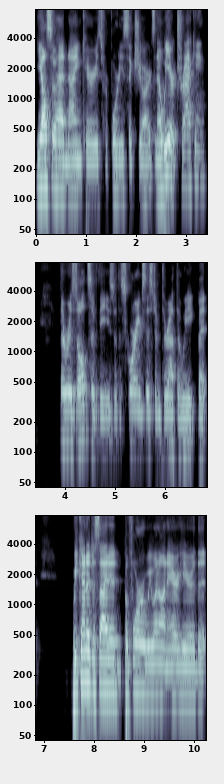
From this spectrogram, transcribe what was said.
He also had nine carries for 46 yards. Now we are tracking the results of these with the scoring system throughout the week, but we kind of decided before we went on air here that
